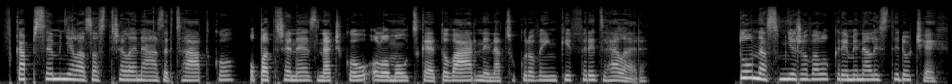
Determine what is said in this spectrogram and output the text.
V kapse měla zastřelená zrcátko, opatřené značkou olomoucké továrny na cukrovinky Fritz Heller. To nasměřovalo kriminalisty do Čech,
